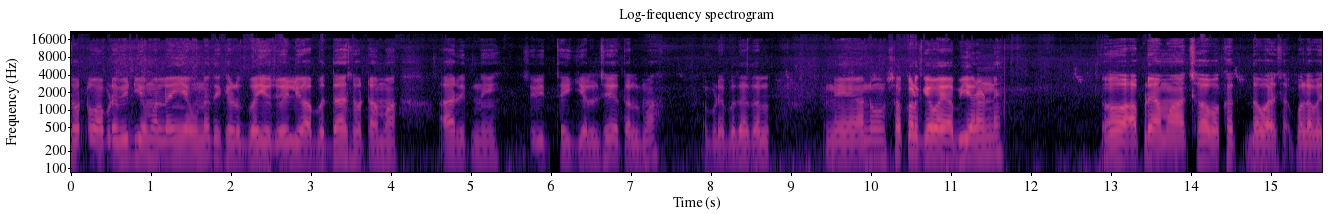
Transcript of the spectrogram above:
છોટો આપણે વિડીયોમાં લઈએ એવું નથી ખેડૂત ભાઈઓ, જોઈ લ્યો આ બધા છોટામાં આ રીતની સિરીજ થઈ ગયેલ છે તલમાં. આપણે બધા તલ અને આનું સકળ કહેવાય આ બિયારણને. તો આપણે આમાં છ વખત દવા ભલે હવે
